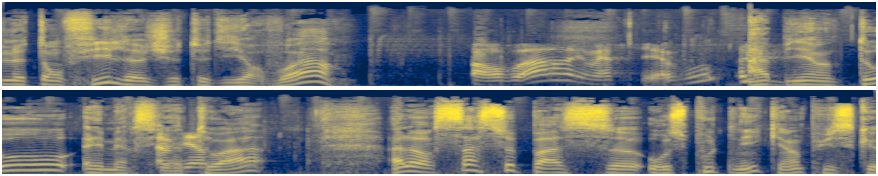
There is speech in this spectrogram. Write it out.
le t'enfile, je te dis au revoir. Au revoir et merci à vous. À bientôt et merci à, toi. Alors ça se passe au Spoutnik, hein, puisque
